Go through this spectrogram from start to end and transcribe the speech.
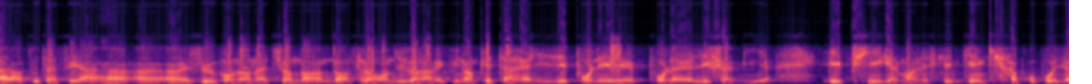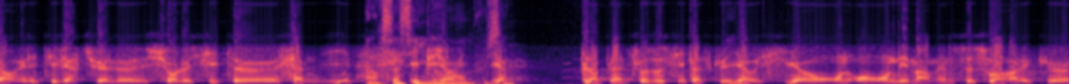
Alors tout à fait, un, un, un jeu grandeur nature dans, dans Saint-Laurent-du-Var avec une enquête à réaliser pour les pour la- les familles, et puis également un escape game qui sera proposé en réalité virtuelle euh, sur le site euh, samedi. Alors ça, c'est innovant envie en plus. dire hein. Plein plein de choses aussi parce qu'il y a aussi euh, on, on, on démarre même ce soir avec euh,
